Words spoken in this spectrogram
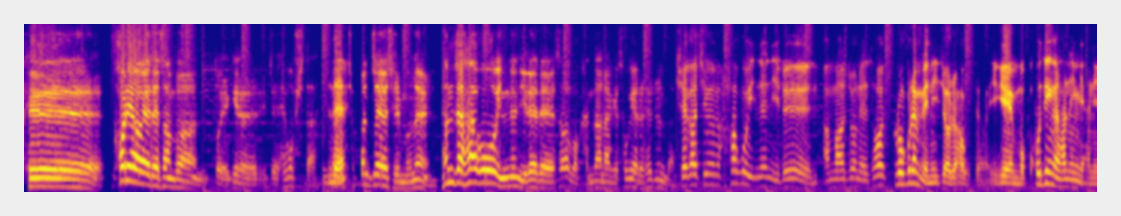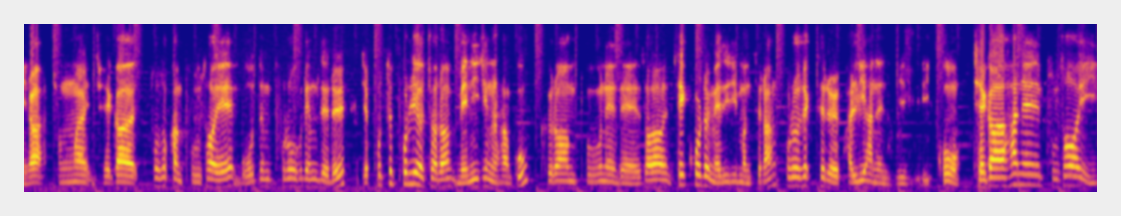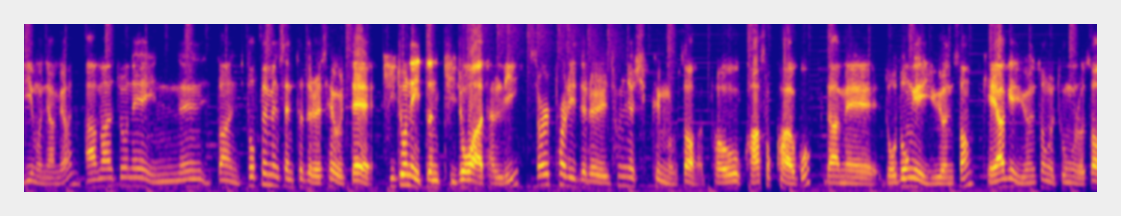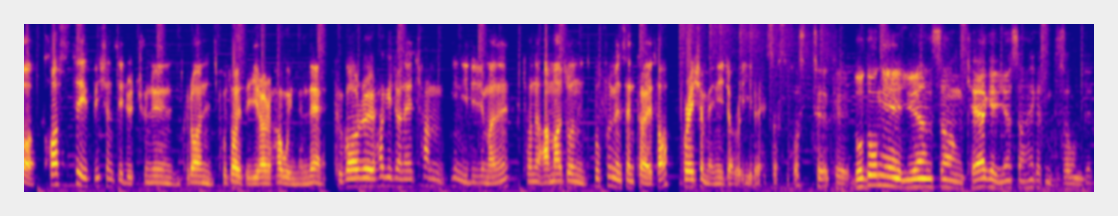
그 커리어에 대해서 한번 또 얘기를 이제 해봅시다. 네. 첫 번째 질문을 현재 하고 있는 일에 대해서 뭐 간단하게 소개를 해준다. 제가 지금 하고 있는 일은 아마존에서 프로그램 매니저를 하고 있어요. 이게 뭐 코딩을 하는 게 아니라 정말 제가 소속한 부서의 모든 프로그램들을 이제 포트폴리오처럼 매니징을 하고 그런 부분에 대해서 스테이크홀더 매니지먼트랑 프로젝트를 관리하는 일이 있고 제가 하는 부서의 일이 뭐냐면 아마존에 있는 어떤 소프트맨 센터들을 세울 때 기존에 있던 기조와 달리 썰퍼리들을 참여시킴으로써 더욱 과속화하고 그 다음에 노동의 유연성, 계약의 유연성을 둠으로써 커스트 에피션시를 주는 그런 부서에서 일을 하고 있는데 그거를 하기 전에 참인 일이지만은 저는 아마존 소프트맨 센터에서 오퍼레이션 매니저로 일을 했었어요. 코스트 그 노동의 유연성, 계약의 유연성 하기가 좀 무서운데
